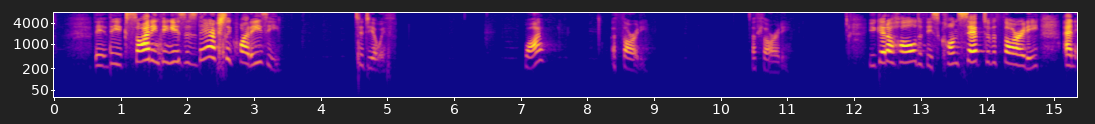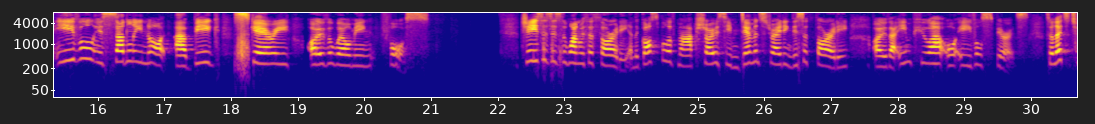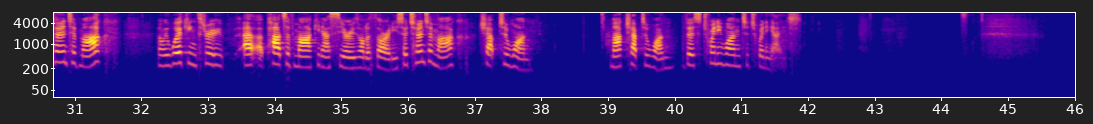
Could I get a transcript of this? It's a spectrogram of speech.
the, the exciting thing is, is they're actually quite easy to deal with. Why? authority. Authority. You get a hold of this concept of authority, and evil is suddenly not a big, scary, overwhelming force. Jesus is the one with authority, and the Gospel of Mark shows him demonstrating this authority over impure or evil spirits. So let's turn to Mark, and we're working through uh, uh parts of Mark in our series on authority. So turn to Mark chapter 1. Mark chapter 1, verse 21 to 28.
